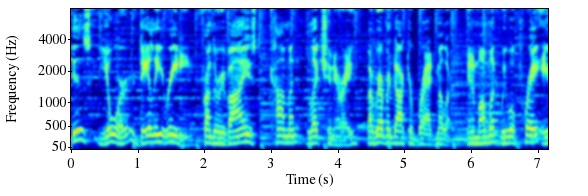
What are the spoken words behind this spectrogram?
Is your daily reading from the Revised Common Lectionary by Reverend Dr. Brad Miller. In a moment, we will pray a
